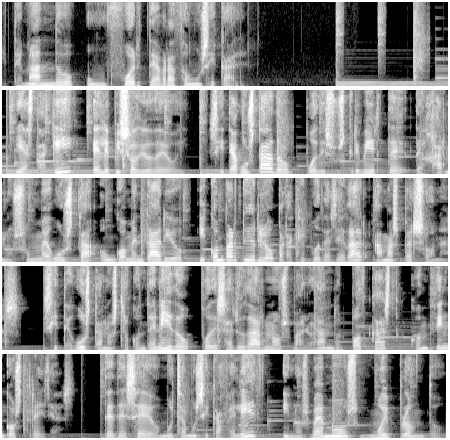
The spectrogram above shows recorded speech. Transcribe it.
y te mando un fuerte abrazo musical. Y hasta aquí el episodio de hoy. Si te ha gustado, puedes suscribirte, dejarnos un me gusta o un comentario y compartirlo para que puedas llegar a más personas. Si te gusta nuestro contenido, puedes ayudarnos valorando el podcast con 5 estrellas. Te deseo mucha música feliz y nos vemos muy pronto.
